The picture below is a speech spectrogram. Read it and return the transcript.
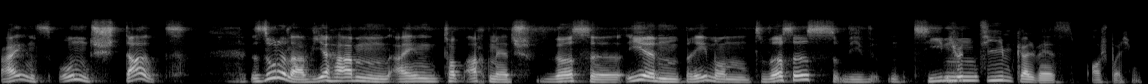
1 und Start. Sodala, wir haben ein Top 8 Match versus Ian Bremont versus wie, Team. Team Galvez aussprechen.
